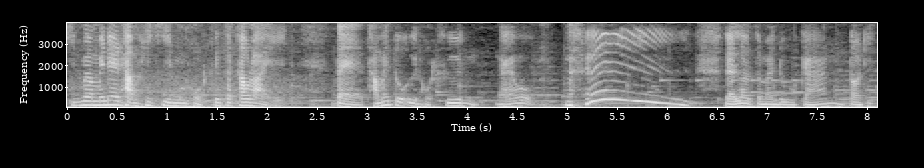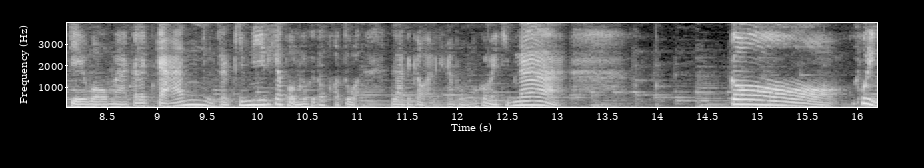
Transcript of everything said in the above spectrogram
คิดว่าไม่ได้ทำให้คีมุนโหดขึ้นสักเท่าไหร่ แต่ทำให้ตัวอื่นโหดขึ้นนะครับผมแล้วเราจะมาดูกันตอนที่เจวอลมาก็แล้วกันสำหรับคลิปนี้นะครับผมเราก็ต้องขอตัวลาไปก่อนนะครับผมพบกันใหม่คลิปหน้าก็พูดอีก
